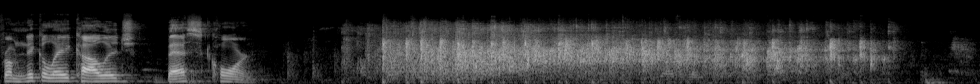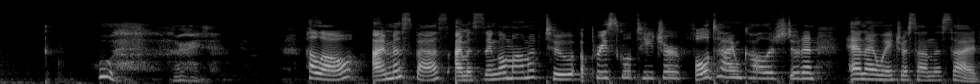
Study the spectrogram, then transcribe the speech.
From Nicolet College, Bess Korn. Whew. All right. Hello, I'm Miss Bess. I'm a single mom of two, a preschool teacher, full-time college student, and I waitress on the side.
